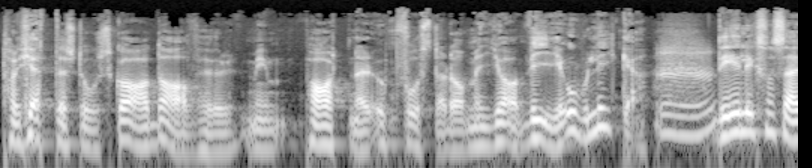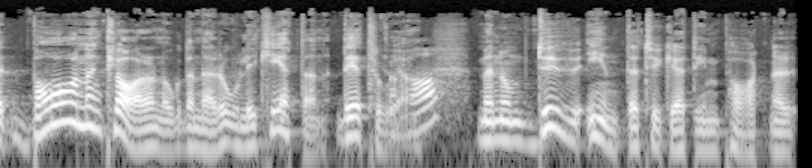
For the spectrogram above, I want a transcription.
tar jättestor skada av hur min partner uppfostrar dem, men ja, vi är olika. Det är liksom så här, barnen klarar nog den där olikheten, det tror jag. Ja. Men om du inte tycker att din partner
